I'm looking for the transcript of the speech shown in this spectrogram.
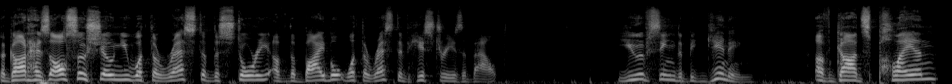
But God has also shown you what the rest of the story of the Bible, what the rest of history is about. You have seen the beginning of God's plan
